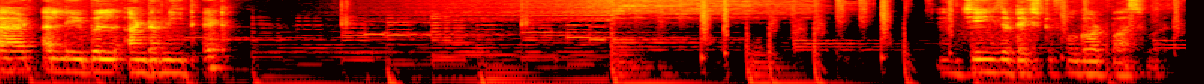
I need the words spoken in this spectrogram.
add a label underneath it. And change the text to forgot password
